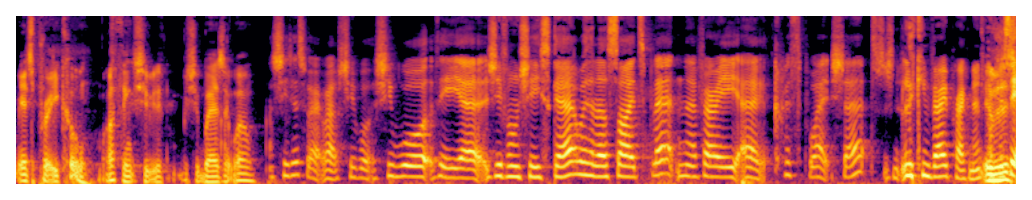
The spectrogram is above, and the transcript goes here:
it's pretty cool. I think she she wears it well. She does wear it well. She wore she wore the uh, Givenchy skirt with a little side split and a very uh, crisp white shirt, She's looking very pregnant. It was obviously.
